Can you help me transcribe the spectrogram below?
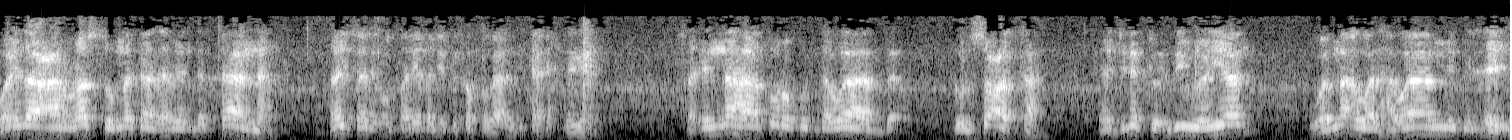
Wa idaa carastum markaad habeen degtaanna fajtanibu طariiqa jidka ka fogaada jidkaa dhex degina fa innahaa turuqu dawaab dhul socodka ee jidadkoodii weeyaan wa ma'wa alhawaami billeyl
